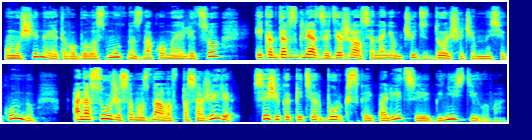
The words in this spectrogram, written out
У мужчины этого было смутно знакомое лицо, и когда взгляд задержался на нем чуть дольше, чем на секунду, она с ужасом узнала в пассажире сыщика петербургской полиции Гнездилова.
